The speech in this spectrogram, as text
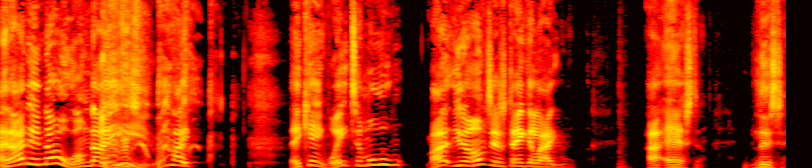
And I didn't know. I'm naive. I'm like, they can't wait to move. I, you know, I'm just thinking like, I asked them, listen,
